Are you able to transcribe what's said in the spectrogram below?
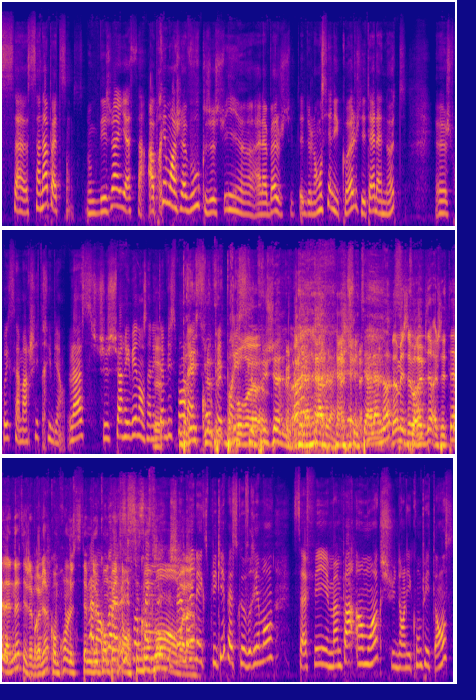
Ça n'a pas de sens. Donc déjà, il y a ça. Après, moi, j'avoue que je suis, euh, à la base, je suis peut-être de l'ancienne école, j'étais à la note. Euh, je trouvais que ça marchait très bien. Là, je suis arrivée dans un Euh, établissement la le compétence. Le euh, plus jeune de la table. Tu étais à la note Non mais j'aimerais bien, j'étais à la note et j'aimerais bien comprendre le système Alors, de compétences. Comment, J'aimerais voilà. l'expliquer parce que vraiment, ça fait même pas un mois que je suis dans les compétences.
